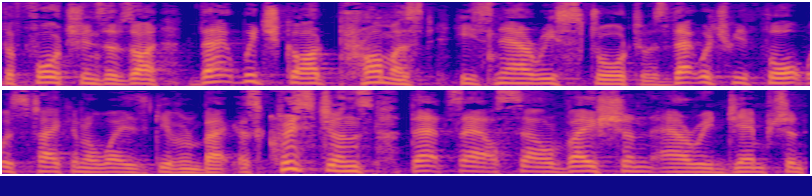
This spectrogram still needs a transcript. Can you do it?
the fortunes of Zion. That which God promised, he's now restored to us. That which we thought was taken away is given back. As Christians, that's our salvation, our redemption.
